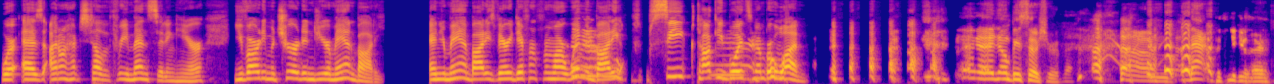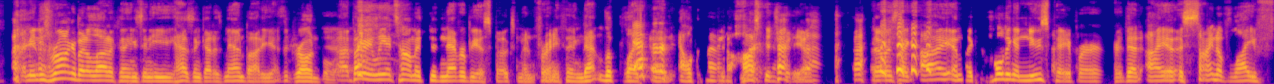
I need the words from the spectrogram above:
Whereas I don't have to tell the three men sitting here, you've already matured into your man body. And your man body is very different from our women body. See Talking Points number one. Eh, don't be so sure of that. Um, Matt, in particular. I mean, he's wrong about a lot of things, and he hasn't got his man body yet. It's a drone boy. Uh, by the way, Lia Thomas should never be a spokesman for anything. That looked like Never. an Al Qaeda hostage video. That was like I am like holding a newspaper that I a sign of life.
